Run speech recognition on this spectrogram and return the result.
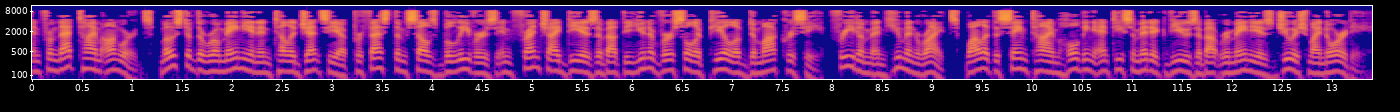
and from that time onwards, most of the Romanian intelligentsia professed themselves believers in French ideas about the universal appeal of democracy, freedom and human rights, while at the same time holding anti-Semitic views about Romania's Jewish minority.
